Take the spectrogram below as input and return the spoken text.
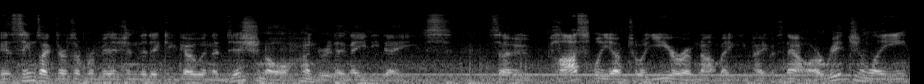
it seems like there's a provision that it could go an additional 180 days. So possibly up to a year of not making payments. Now, originally,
